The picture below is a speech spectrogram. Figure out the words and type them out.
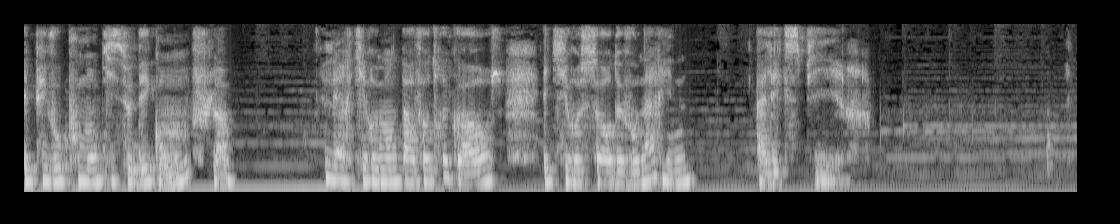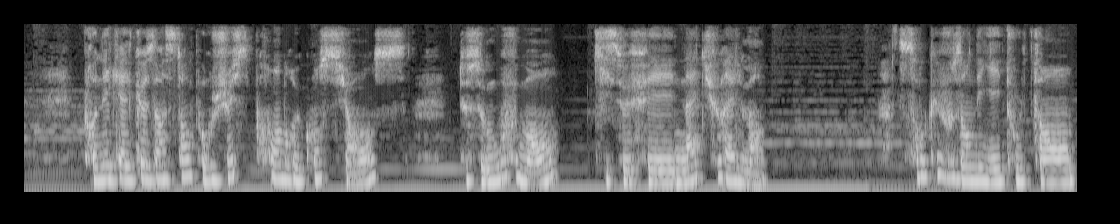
et puis vos poumons qui se dégonflent, l'air qui remonte par votre gorge et qui ressort de vos narines à l'expire. Prenez quelques instants pour juste prendre conscience de ce mouvement qui se fait naturellement, sans que vous en ayez tout le temps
